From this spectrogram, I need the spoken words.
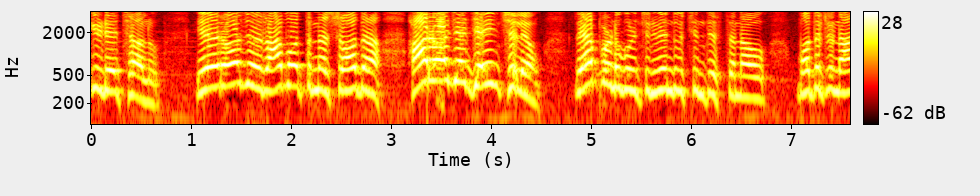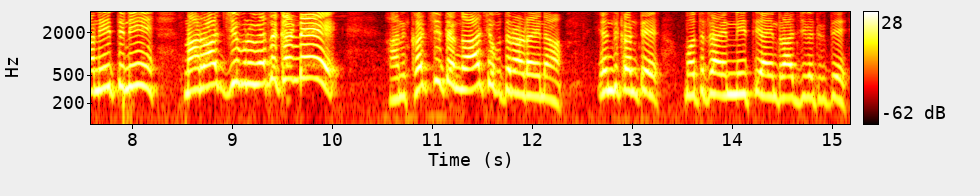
కీడే చాలు. ఏ రోజు రాబోతున్న శోధన ఆ రోజే జయించలేము రేపటి గురించి నువ్వెందుకు చింతిస్తున్నావు? మొదట నా నీతిని నా రాజ్యమును వెతకండి అని ఖచ్చితంగా చెబుతున్నాడు ఆయన. ఎందుకంటే మొదట ఆయన నీతి ఆయన రాజ్యం వెతికితే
